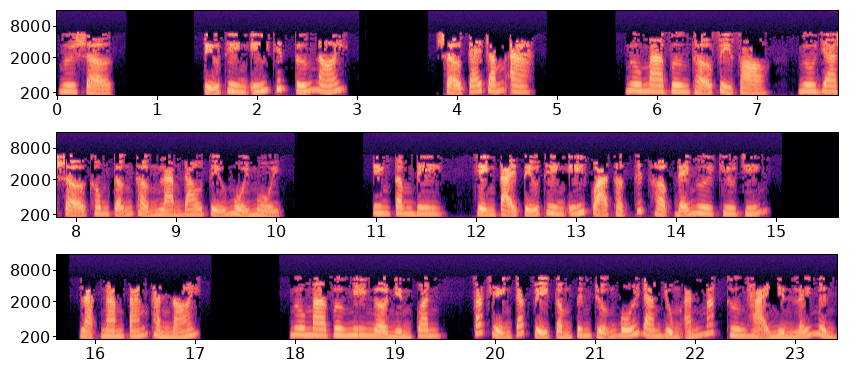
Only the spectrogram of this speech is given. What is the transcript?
Ngươi sợ. Tiểu thiên ý kích tướng nói. Sợ cái rắm a. Ngưu ma vương thở phì phò, ngưu gia sợ không cẩn thận làm đau tiểu muội muội. Yên tâm đi, hiện tại tiểu thiên ý quả thật thích hợp để ngươi khiêu chiến. Lạc Nam tán thành nói. Ngưu ma vương nghi ngờ nhìn quanh, phát hiện các vị cầm tinh trưởng bối đang dùng ánh mắt thương hại nhìn lấy mình.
